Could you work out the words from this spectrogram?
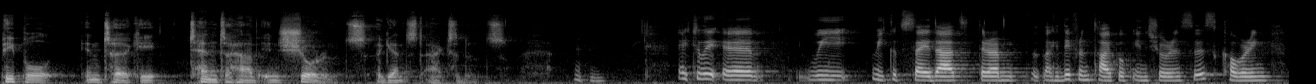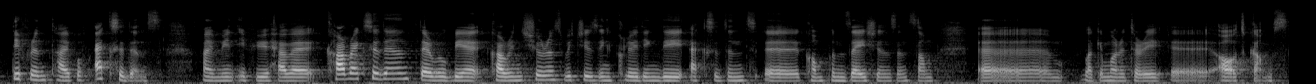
people in Turkey tend to have insurance against accidents? Mm -hmm. Actually, uh, we we could say that there are like different type of insurances covering different type of accidents. I mean, if you have a car accident, there will be a car insurance which is including the accident uh, compensations and some uh, like monetary uh, outcomes.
